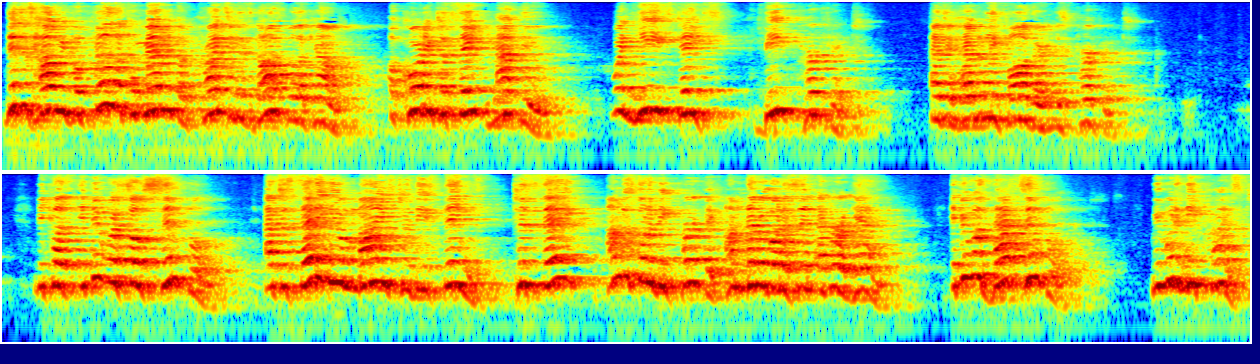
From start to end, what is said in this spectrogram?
This is how we fulfill the commandment of Christ in his gospel account, according to St. Matthew, when he states, Be perfect, as your heavenly Father is perfect. Because if it were so simple as to setting your minds to these things, to say, I'm just going to be perfect, I'm never going to sin ever again. If it was that simple, we wouldn't need Christ.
